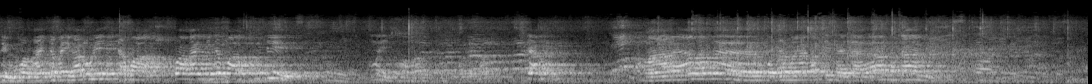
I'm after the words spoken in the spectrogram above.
ดิวว่าไงจะไปครับลูกนี้จังหวะว่าไงมีจังหวะพื้นที่ไม่พอครับจังมาแล้วครับแม่กดจะมาครับที่ไข่จ่ายแล้วทางด้านโค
